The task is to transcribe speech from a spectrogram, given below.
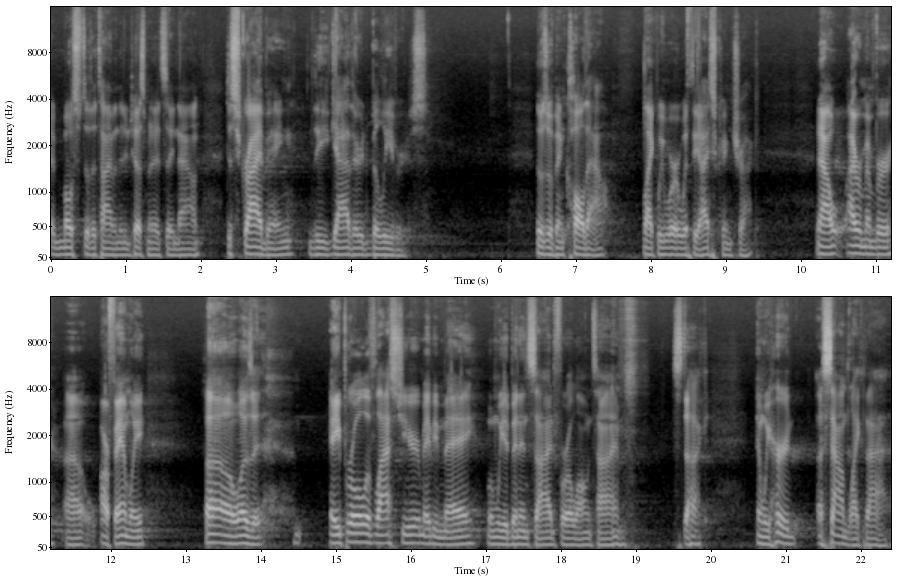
And most of the time in the New Testament, it's a noun describing the gathered believers. Those who have been called out, like we were with the ice cream truck. Now, I remember uh, our family, uh, was it April of last year, maybe May, when we had been inside for a long time, stuck, and we heard a sound like that.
